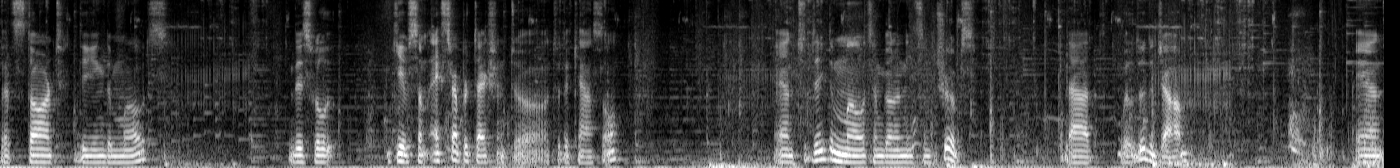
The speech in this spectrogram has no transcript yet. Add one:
Let's start digging the moats. This will give some extra protection to, to the castle. And to dig the moats I'm gonna need some troops that will do the job. And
